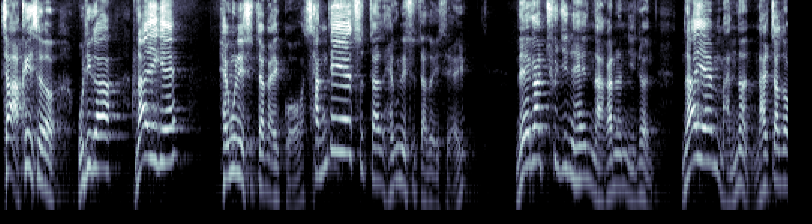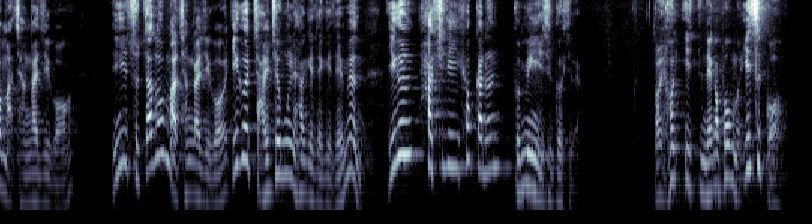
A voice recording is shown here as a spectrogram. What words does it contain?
자 그래서 우리가 나에게 행운의 숫자가 있고 상대의 숫자 행운의 숫자도 있어요. 내가 추진해 나가는 일은 나에 맞는 날짜도 마찬가지고 이 숫자도 마찬가지고 이거 잘 정리하게 되게 되면 이건 확실히 효과는 분명히 있을 것이다. 또 내가 보면 있을 거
